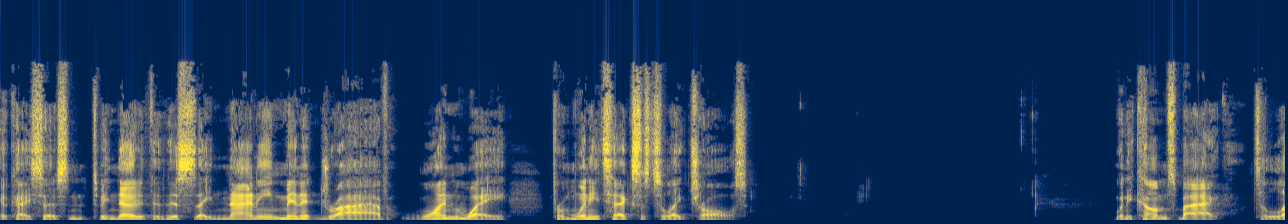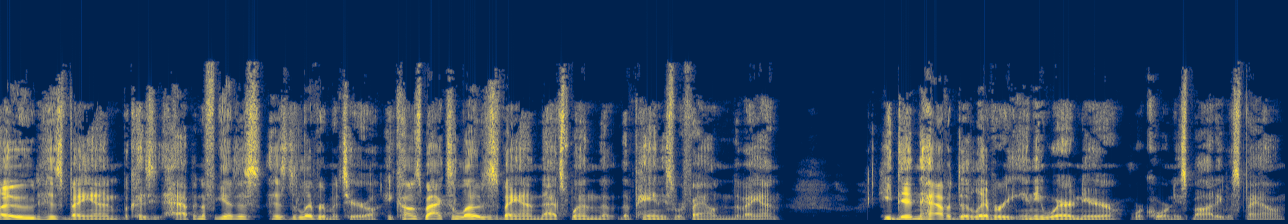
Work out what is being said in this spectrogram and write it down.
Okay. So it's to be noted that this is a 90 minute drive one way from Winnie, Texas to Lake Charles. When he comes back to load his van because he happened to forget his, his delivery material, he comes back to load his van. That's when the, the panties were found in the van. He didn't have a delivery anywhere near where Courtney's body was found.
